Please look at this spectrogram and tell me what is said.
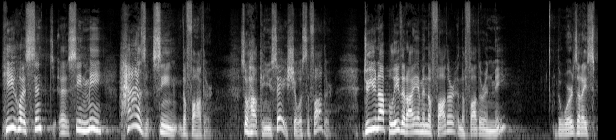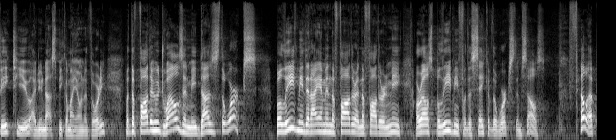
He who has sent, uh, seen me has seen the Father. So how can you say, Show us the Father? Do you not believe that I am in the Father and the Father in me? The words that I speak to you, I do not speak on my own authority, but the Father who dwells in me does the works. Believe me that I am in the Father and the Father in me, or else believe me for the sake of the works themselves. Philip,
